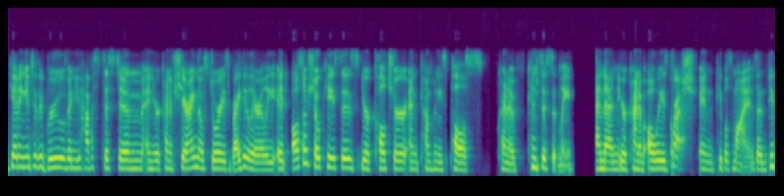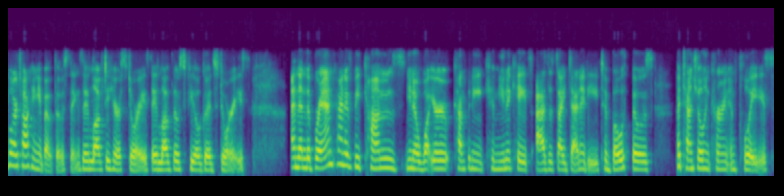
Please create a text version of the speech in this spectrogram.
getting into the groove and you have a system and you're kind of sharing those stories regularly, it also showcases your culture and company's pulse kind of consistently. And then you're kind of always fresh in people's minds and people are talking about those things. They love to hear stories. They love those feel good stories. And then the brand kind of becomes, you know, what your company communicates as its identity to both those potential and current employees.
